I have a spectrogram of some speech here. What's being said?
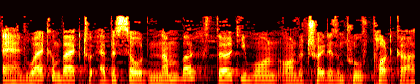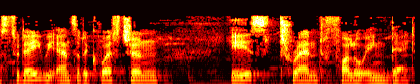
And welcome back to episode number 31 on the Traders Improve podcast. Today we answer the question Is trend following dead?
